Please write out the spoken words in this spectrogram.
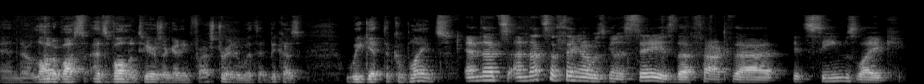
and a lot of us as volunteers are getting frustrated with it because we get the complaints. And that's and that's the thing I was going to say is the fact that it seems like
